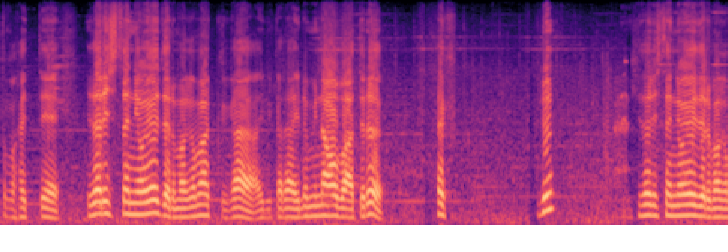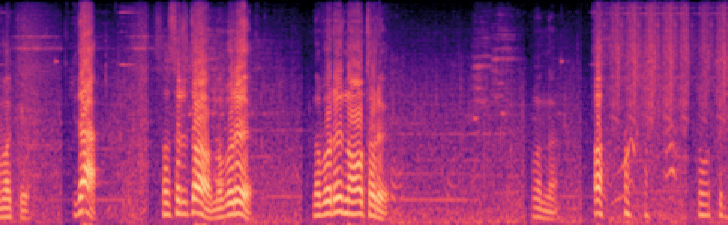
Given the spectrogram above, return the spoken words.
とこ入って、左下に泳いでるマグマックがいるから、イルミナオーバー当てる。早く。いる？左下に泳いでるマグマック。いたそうすると、登る。登るのを取る。こんな。あ、あ、あ登ってる。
